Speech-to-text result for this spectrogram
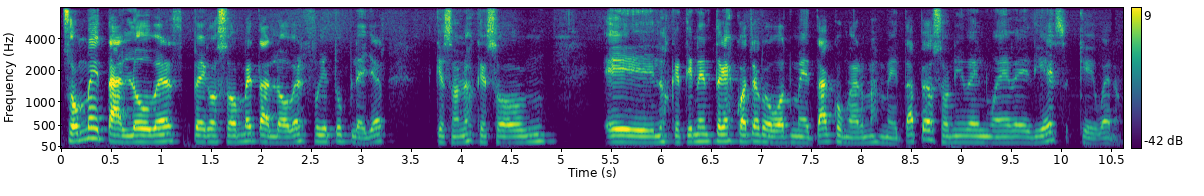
son metal lovers, pero son metal lovers free to player. Que son los que son los que tienen 3, 4 robots meta con armas meta, pero son nivel 9, 10. Que bueno,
